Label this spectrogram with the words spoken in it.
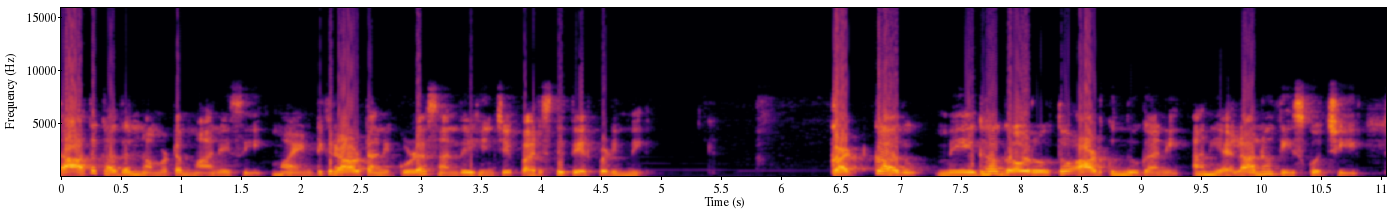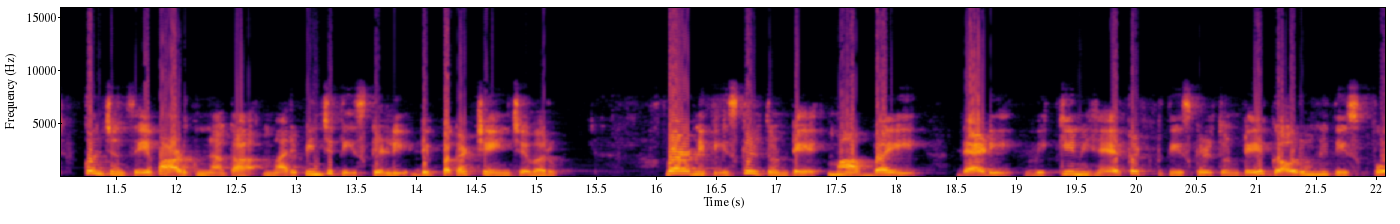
తాత కథలు నమ్మటం మానేసి మా ఇంటికి రావటానికి కూడా సందేహించే పరిస్థితి ఏర్పడింది. కట్ కాదు మేఘ గౌరవ్తో ఆడుకుందు గాని అని ఎలానో తీసుకొచ్చి కొంచెం సేపు ఆడుకున్నాక మరిపించి తీసుకెళ్ళి డిప్ప కట్ చేయించేవారు. వాడిని తీసుకెళ్తుంటే మా అబ్బాయి డాడీ విక్కీని హెయిర్ కట్ తీసుకెళ్తుంటే గౌరవ్ని తీసుకుపో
